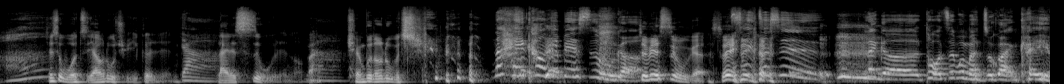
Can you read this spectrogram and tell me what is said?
啊！就是我只要录取一个人，呀，来了四五个人怎么办？全部都录取。那黑抗就变四五个，就变四五个。所以这个是那个投资部门主管可以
